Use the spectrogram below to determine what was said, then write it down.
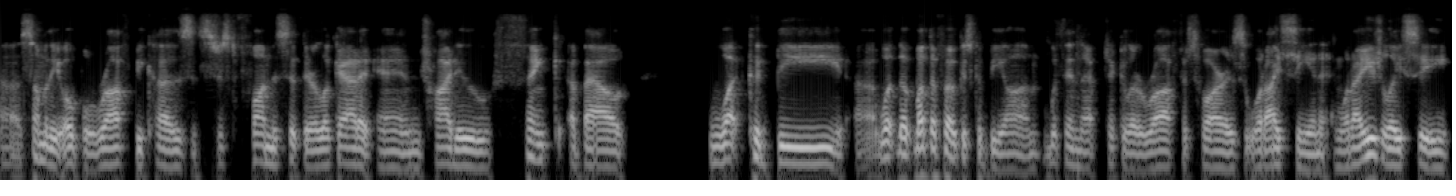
uh, some of the opal rough because it's just fun to sit there, look at it, and try to think about what could be uh, what the what the focus could be on within that particular rough as far as what I see in it. And what I usually see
